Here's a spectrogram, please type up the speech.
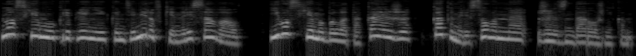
Но схему укрепления Кантемировки нарисовал. Его схема была такая же, как и нарисованная железнодорожником.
